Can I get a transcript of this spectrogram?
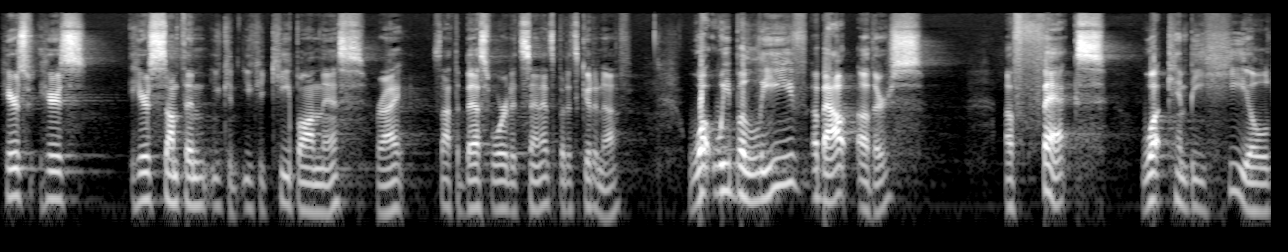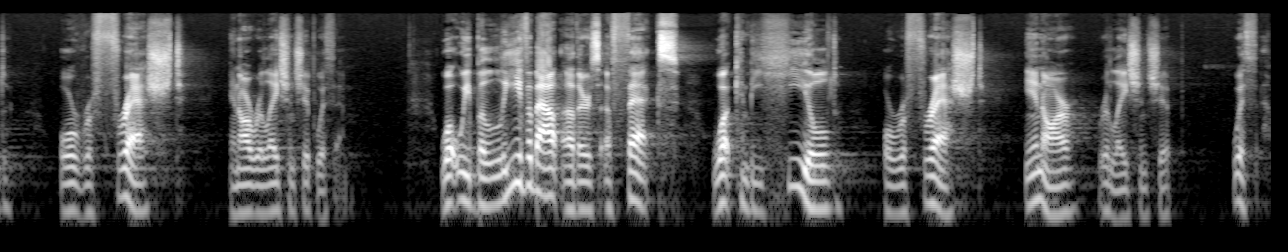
Here's, here's, here's something you could, you could keep on this, right? It's not the best worded sentence, but it's good enough. What we believe about others affects what can be healed or refreshed in our relationship with them. What we believe about others affects what can be healed or refreshed in our relationship with them.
